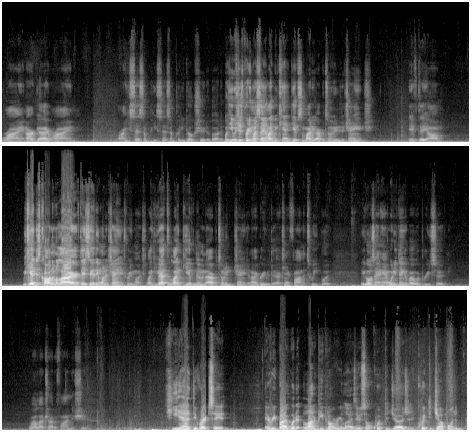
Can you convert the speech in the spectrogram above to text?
Ryan, our guy Ryan. Ryan, he said some he said some pretty dope shit about it. But he was just pretty much saying like we can't give somebody opportunity to change if they um we can't just call them a liar if they say they want to change pretty much. Like you have to like give them the opportunity to change and I agree with that. I can't find the tweet, but it goes hand in hand. What do you think about what Bree said? While I try to find this shit. He had the right to say it. Everybody, what a lot of people don't realize, they're so quick to judge and quick to jump on the,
